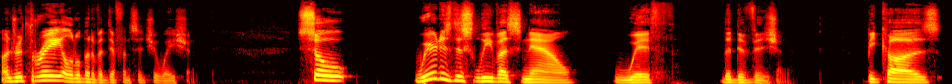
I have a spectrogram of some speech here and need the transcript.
103, a little bit of a different situation. So, where does this leave us now with the division? Because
